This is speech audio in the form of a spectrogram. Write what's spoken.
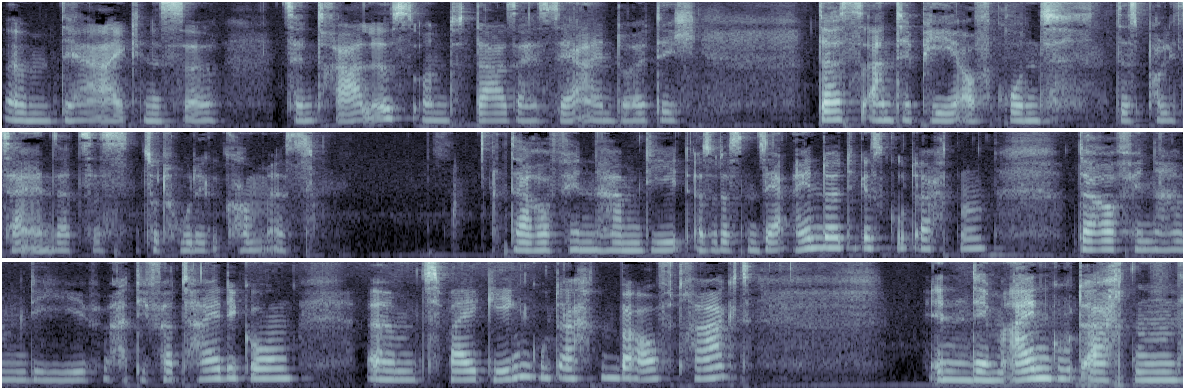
ähm, der Ereignisse zentral ist. Und da sei es sehr eindeutig, dass Ante P. aufgrund des Polizeieinsatzes zu Tode gekommen ist. Daraufhin haben die, also das ist ein sehr eindeutiges Gutachten, daraufhin haben die, hat die Verteidigung ähm, zwei Gegengutachten beauftragt. In dem einen Gutachten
